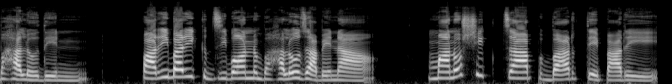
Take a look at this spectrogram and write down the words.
ভালো দিন। পারিবারিক জীবন ভালো যাবে না। মানসিক চাপ বাড়তে পারে।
